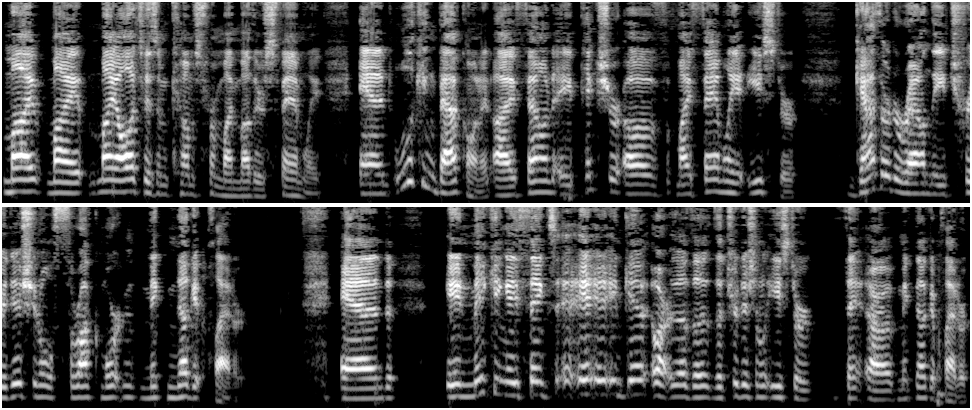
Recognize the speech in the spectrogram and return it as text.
my my my autism comes from my mother's family, and looking back on it, I found a picture of my family at Easter gathered around the traditional Throckmorton McNugget platter, and in making a thanks in, or the, the the traditional Easter th- uh, McNugget platter,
